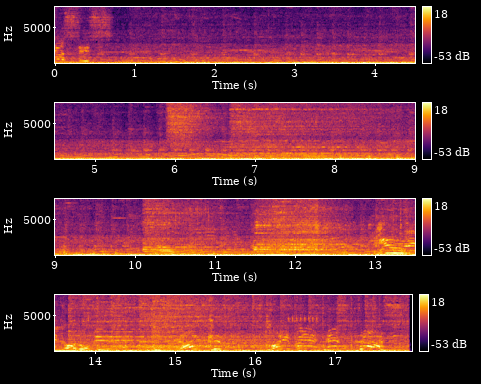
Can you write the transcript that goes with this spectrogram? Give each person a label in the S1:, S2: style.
S1: justice.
